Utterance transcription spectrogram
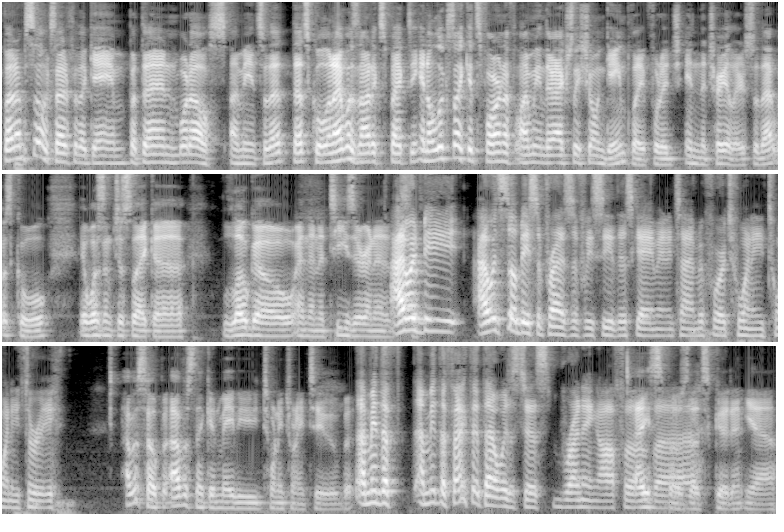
but I'm still excited for the game. But then what else? I mean, so that that's cool. And I was not expecting. And it looks like it's far enough. I mean, they're actually showing gameplay footage in the trailer, so that was cool. It wasn't just like a logo and then a teaser and a. I would be, I would still be surprised if we see this game anytime before 2023. I was hoping. I was thinking maybe 2022, but I mean, the, I mean, the fact that that was just running off of I suppose uh, that's good. And yeah,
